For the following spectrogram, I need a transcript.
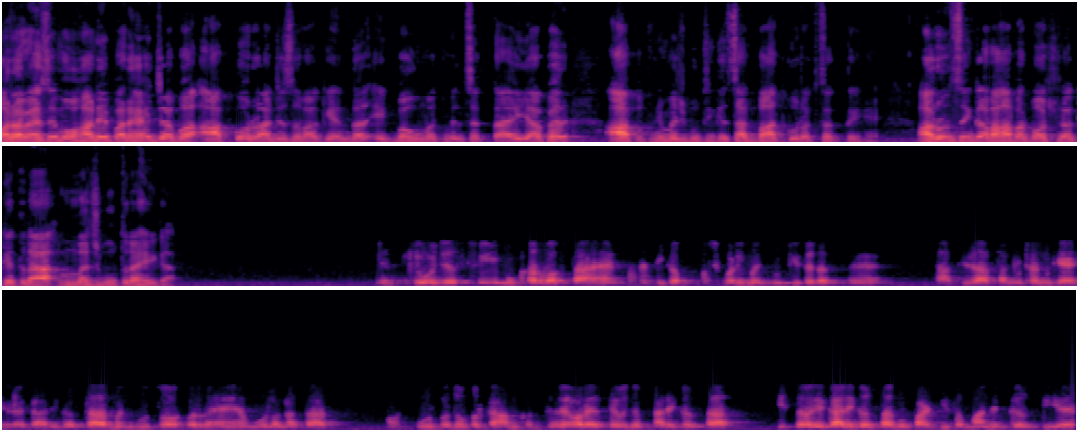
और अब ऐसे मुहाने पर है जब आपको राज्यसभा के अंदर एक बहुमत मिल सकता है या फिर आप अपनी मजबूती के साथ बात को रख सकते हैं। अरुण सिंह का वहाँ पर पहुँचना कितना मज़बूत रहेगा? कि ओजस्वी मुखर वक्ता है पार्टी का पक्ष बड़ी मजबूती से रखते हैं साथ ही साथ संगठन के कार्यकर्ता मज़बूत तौर पर रहे हैं वो लगातार महत्वपूर्ण पदों पर काम करते रहे और ऐसे में जब कार्यकर्ता इस तरह के कार्यकर्ता को पार्टी सम्मानित करती है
